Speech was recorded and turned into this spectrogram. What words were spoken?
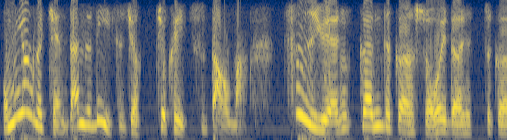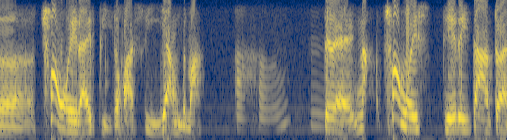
我们用一个简单的例子就就可以知道嘛。智源跟这个所谓的这个创维来比的话是一样的嘛？啊哼，对，那创维跌了一大段，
